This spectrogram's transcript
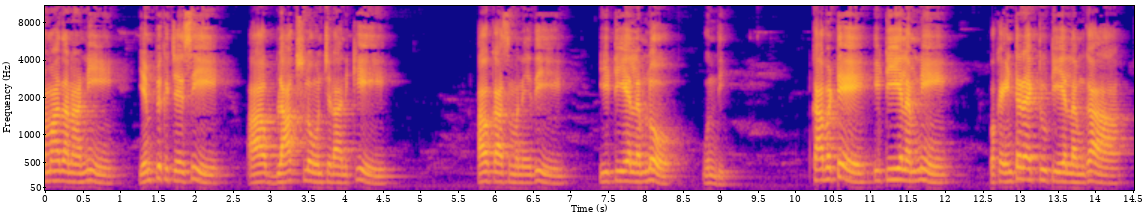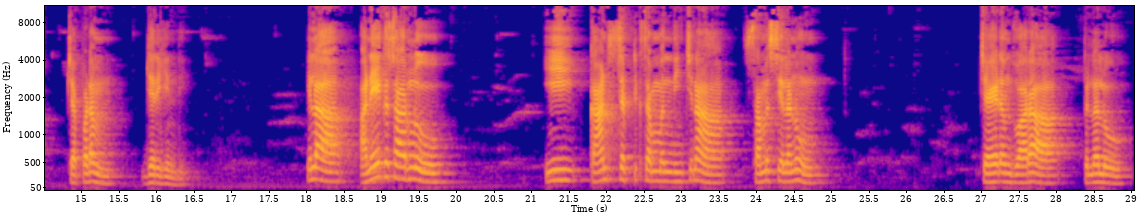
సమాధానాన్ని ఎంపిక చేసి ఆ బ్లాక్స్లో ఉంచడానికి అవకాశం అనేది ఈ టీఎల్ఎంలో ఉంది. కాబట్టి ఈ టీఎల్ఎంని ఒక ఇంటరాక్టివ్ టీఎల్ఎంగా చెప్పడం జరిగింది. ఇలా అనేకసార్లు ఈ కాన్సెప్ట్కి సంబంధించిన సమస్యలను చేయడం ద్వారా పిల్లలు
